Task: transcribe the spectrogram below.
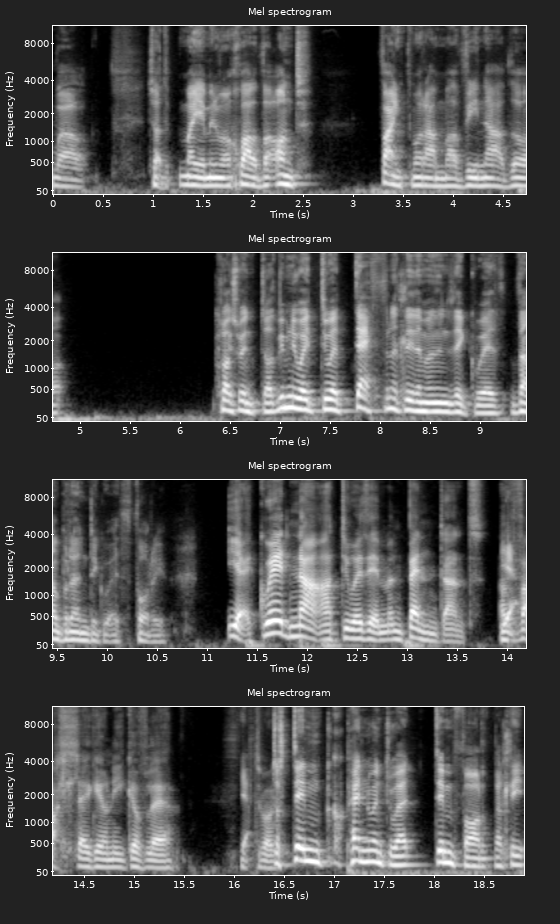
wel, mae e'n mynd mewn chwalfa, ond faint mor aml fi naddo Croes Wyntodd. Fi'n mynd i wedi, dwi wedi definitely ddim yn mynd i ddigwydd fel bod yn digwydd, ffori. Ie, yeah, gwed na dwi wedi ddim yn bendant, a yeah. falle gewn ni gyfle. Ie, yeah. does dim penwynt dwi, dim ffordd, felly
